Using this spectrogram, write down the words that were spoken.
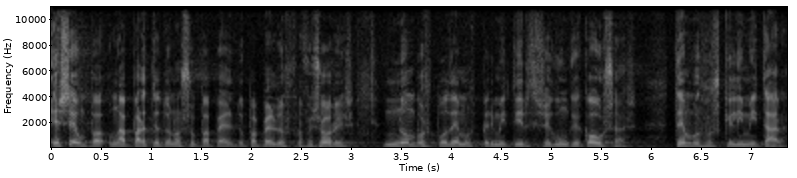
Ese é un, unha parte do noso papel, do papel dos profesores. Non vos podemos permitir según que cousas. Temos vos que limitar,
